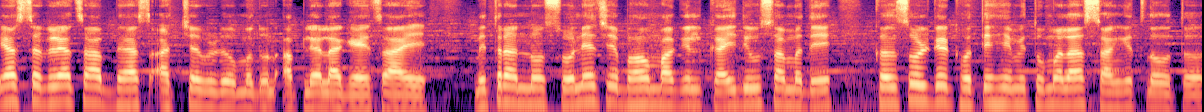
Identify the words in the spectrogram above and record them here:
या सगळ्याचा अभ्यास आजच्या व्हिडिओमधून आपल्याला घ्यायचा आहे. मित्रांनो सोन्याचे भाव मागील काही दिवसामध्ये कन्सोल्डेट होते हे मी तुम्हाला सांगितलं होतं.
